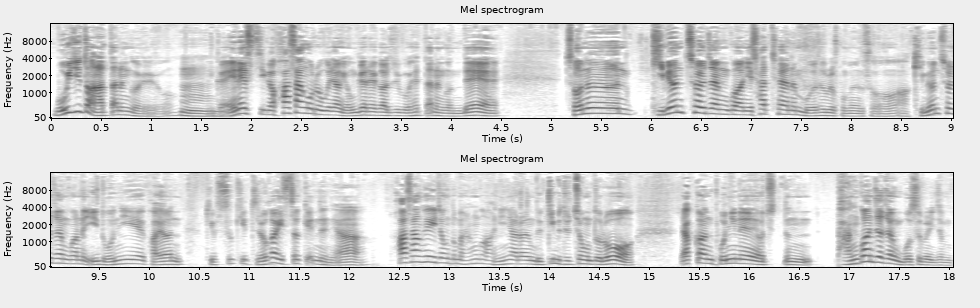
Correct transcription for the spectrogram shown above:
모이지도 않았다는 거예요. 음. 그러니까 NSG가 화상으로 그냥 연결해가지고 했다는 건데 저는 김현철 장관이 사퇴하는 모습을 보면서 아, 김현철 장관은 이 논의에 과연 깊숙이 들어가 있었겠느냐 화상 회의 정도만 한 거 아니냐라는 느낌이 들 정도로 약간 본인의 어쨌든 방관자적 모습을 좀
